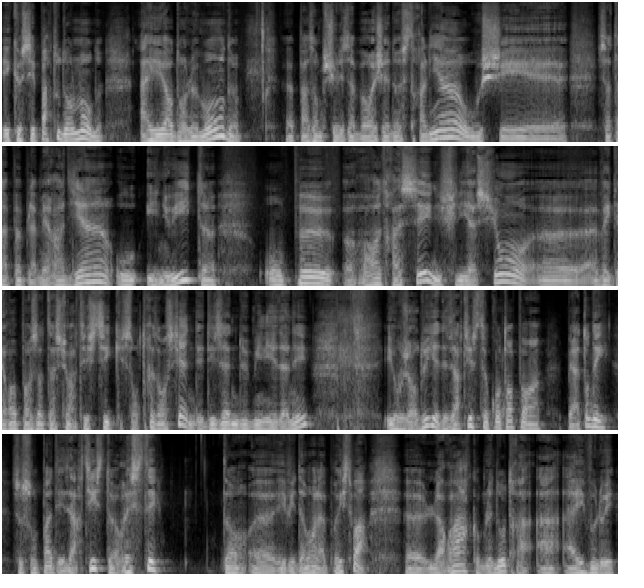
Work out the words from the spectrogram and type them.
et que c'est partout dans le monde. Ailleurs dans le monde, euh, par exemple chez les aborigènes australiens, ou chez euh, certains peuples amérindiens, ou inuits, on peut retracer une filiation euh, avec des représentations artistiques qui sont très anciennes, des dizaines de milliers d'années. Et aujourd'hui, il y a des artistes contemporains. Mais attendez, ce ne sont pas des artistes restés dans euh, évidemment la préhistoire. Euh, leur art, comme le nôtre, a, a, évolué.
